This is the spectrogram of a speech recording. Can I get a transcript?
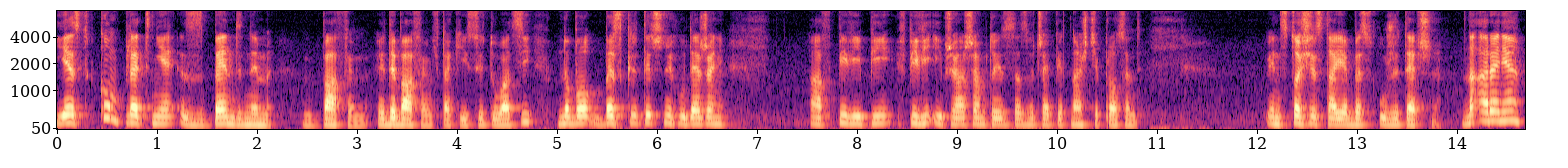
jest kompletnie zbędnym buffem, debuffem w takiej sytuacji, no bo bez krytycznych uderzeń, a w PvP, w PvE, przepraszam, to jest zazwyczaj 15%, więc to się staje bezużyteczne. Na arenie,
